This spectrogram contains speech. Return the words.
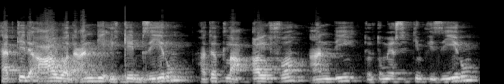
هبتدي أعوض عندي ال k ب zero هتطلع ألفا عندي 360 في zero.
